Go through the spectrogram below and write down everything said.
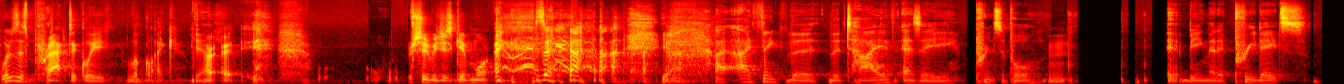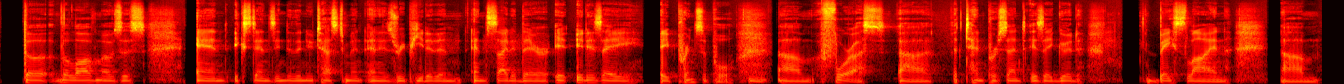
what does this practically look like? Yeah. Are- are- should we just give more? Yeah, I, I think the the tithe as a principle, it being that it predates the the law of Moses and extends into the New Testament and is repeated and, and cited there, it, it is a a principle um, for us. Uh, a ten percent is a good baseline. Um,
